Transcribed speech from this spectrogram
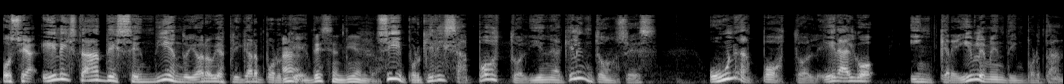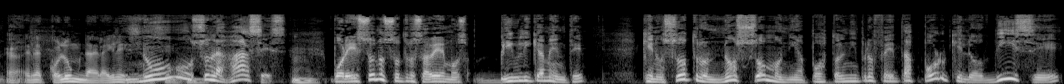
O sea, él está descendiendo y ahora voy a explicar por Ah, qué. descendiendo. Sí, porque él es apóstol y en aquel entonces un apóstol era algo increíblemente importante. Ah, Es la columna de la iglesia. No, sí. son las bases. Por eso nosotros sabemos bíblicamente que nosotros no somos ni apóstol ni profetas porque lo dice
